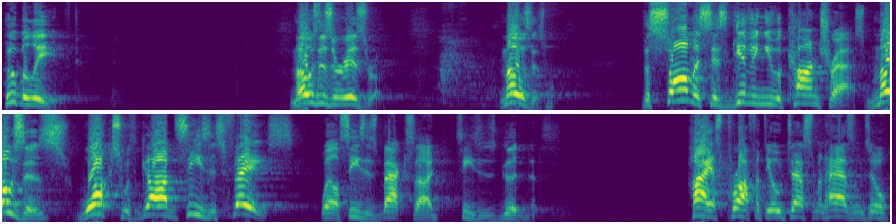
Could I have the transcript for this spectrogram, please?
Who believed? Moses or Israel? Moses. The psalmist is giving you a contrast. Moses walks with God, sees his face. Well, sees his backside, sees his goodness. Highest prophet the Old Testament has until,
